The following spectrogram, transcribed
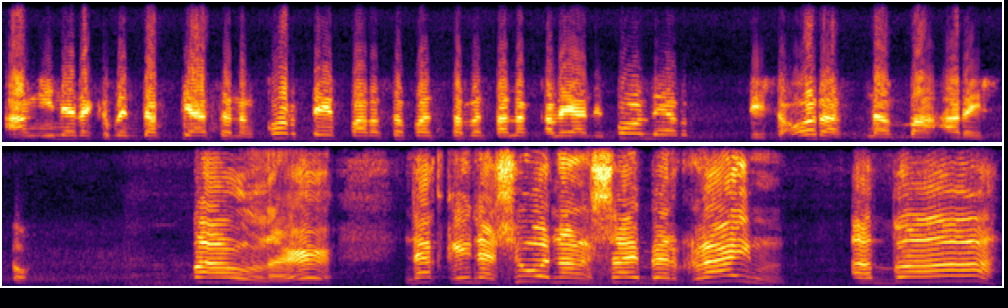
ang inirekomendang piyansa ng korte para sa pansamantalang kalayaan ni Fowler sa oras na maaresto. Fowler na kinasuhan ng cybercrime. Aba,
